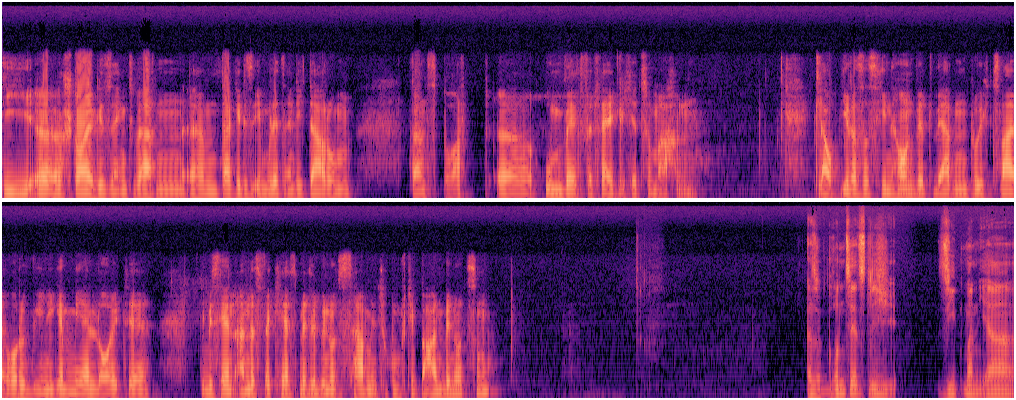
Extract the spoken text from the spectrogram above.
die äh, Steuer gesenkt werden. Ähm, da geht es eben letztendlich darum, Transport äh, umweltverträglicher zu machen. Glaubt ihr, dass das hinhauen wird? Werden durch zwei Euro weniger mehr Leute, die bisher ein anderes Verkehrsmittel benutzt haben, in Zukunft die Bahn benutzen? Also grundsätzlich sieht man ja,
